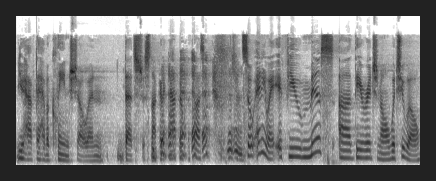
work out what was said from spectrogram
you have to have a clean show, and that's just not going to happen with us. So, anyway, if you miss uh, the original, which you will,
